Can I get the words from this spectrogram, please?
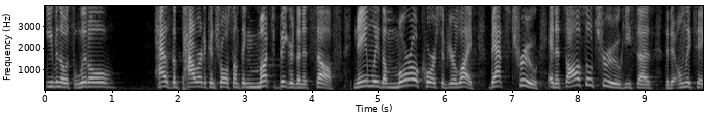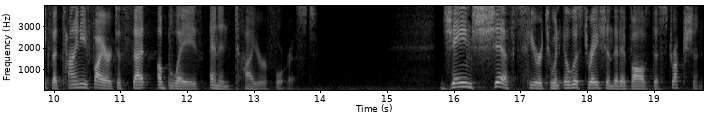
even though it's little, has the power to control something much bigger than itself, namely the moral course of your life. That's true. And it's also true, he says, that it only takes a tiny fire to set ablaze an entire forest. James shifts here to an illustration that involves destruction.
